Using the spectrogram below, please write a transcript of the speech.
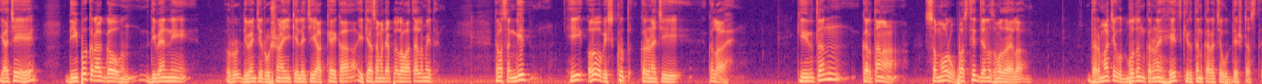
याचे दीपक राग गाऊन दिव्यांनी रो दिव्यांची रोषणाई केल्याची आख्यायिका इतिहासामध्ये आपल्याला वाचायला मिळते. तेव्हा संगीत ही अविष्कृत करण्याची कला आहे. कीर्तन करताना समोर उपस्थित जनसमुदायाला धर्माचे उद्बोधन करणे हेच कीर्तनकाराचे उद्दिष्ट असते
